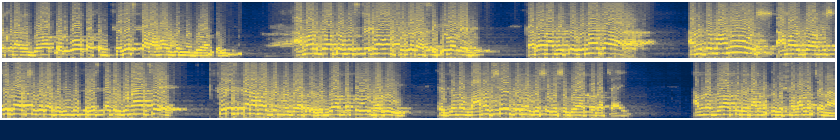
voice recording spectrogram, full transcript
যখন আমি দোয়া করব, তখন ফেরেস্তার আমার জন্য দোয়া করবে। আমার দোয়া তো মিস্টেক হওয়ার সুযোগ আছে, কি বলেন? কারণ আমি তো গুণাগার আমি তো মানুষ, আমার দোয়া মিস্টেক হওয়ার সুযোগ আছে, কিন্তু ফেরেস্তাদের গুণা আছে। ফেরেস্তার আমার জন্য দোয়া করবে, দোয়া তো কবুল হবেই। এর জন্য মানুষের জন্য বেশি বেশি দোয়া করা চাই। আমরা দোয়া করি না, আমরা কিন্তু সমালোচনা।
